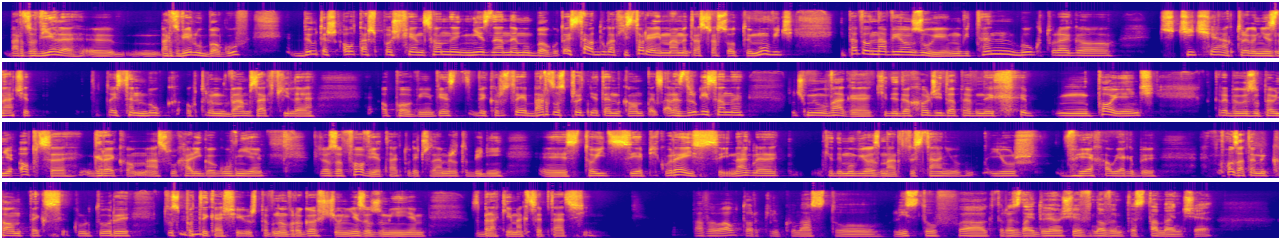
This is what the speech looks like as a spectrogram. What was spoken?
bardzo wiele, y, bardzo wielu bogów. Był też ołtarz poświęcony nieznanemu Bogu. To jest cała długa historia i mamy teraz czasu o tym mówić. I Paweł nawiązuje, mówi, ten Bóg, którego czcicie, a którego nie znacie, to, to jest ten Bóg, o którym wam za chwilę opowiem. Więc wykorzystuję bardzo sprytnie ten kontekst, ale z drugiej strony zwróć mi uwagę, kiedy dochodzi do pewnych mm, pojęć, które były zupełnie obce Grekom, a słuchali go głównie filozofowie. Tak? Tutaj czytamy, że to byli y, stoicy epikurejscy i nagle, kiedy mówi o zmartwychwstaniu, już wyjechał jakby poza ten kontekst kultury. Tu mhm. spotyka się już pewną wrogością, niezrozumieniem, z brakiem akceptacji. Paweł, autor kilkunastu listów, które znajdują się w Nowym Testamencie,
